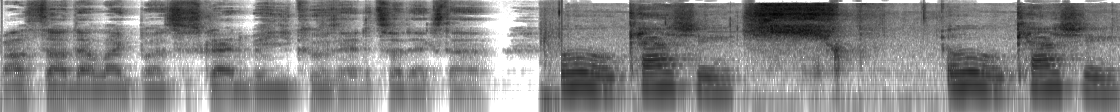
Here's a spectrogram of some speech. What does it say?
Bounce out that like button, subscribe to Be Yakuza. Until next time. Ooh, cashew. Ooh, cashew.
